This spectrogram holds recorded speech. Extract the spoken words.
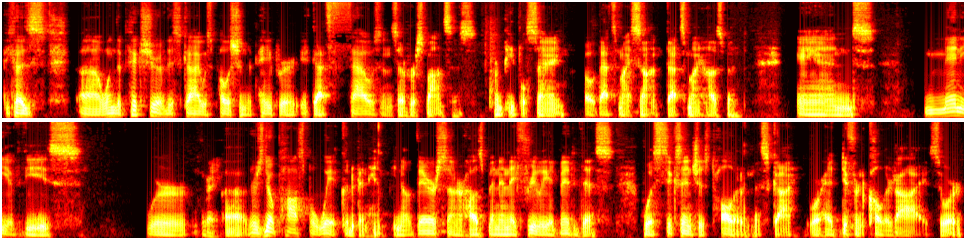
Because uh, when the picture of this guy was published in the paper, it got thousands of responses from people saying, "Oh, that's my son. That's my husband," and many of these were right. uh, there's no possible way it could have been him. You know, their son or husband, and they freely admitted this, was six inches taller than this guy, or had different colored eyes, or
